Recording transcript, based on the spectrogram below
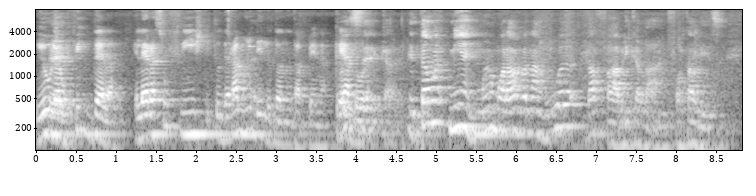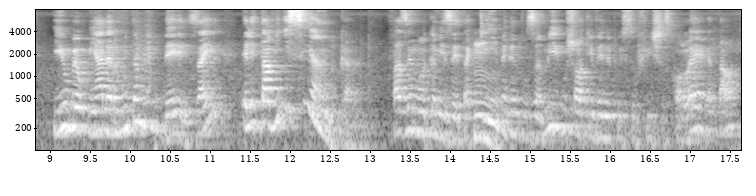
Eu, É. Léo, filho dela. Ele era surfista e tudo, era a mãe dele, dona da pena, Pois criadora. é, cara. Então, minha irmã morava na rua da fábrica lá, em Fortaleza. E o meu cunhado era muito amigo deles. Aí, ele estava iniciando, cara. Fazendo uma camiseta aqui, Hum. vendendo para os amigos, um shortinho vendendo para os surfistas, colegas e tal.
